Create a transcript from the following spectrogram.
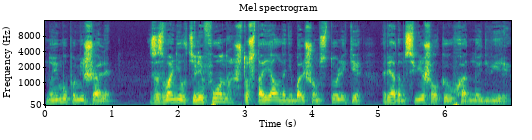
Но ему помешали – Зазвонил телефон, что стоял на небольшом столике рядом с вешалкой у входной двери.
